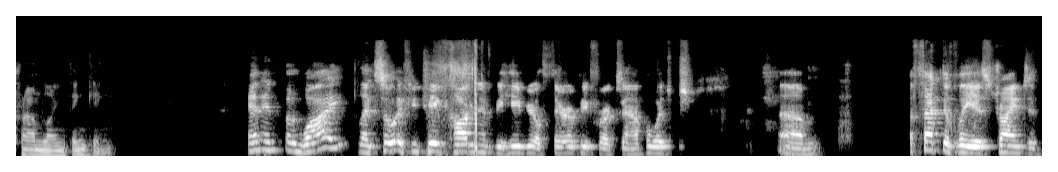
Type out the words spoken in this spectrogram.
tramline thinking. And, and why, like, so if you take cognitive behavioral therapy, for example, which um, effectively is trying to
